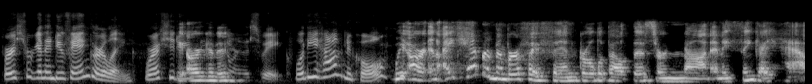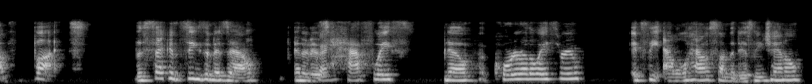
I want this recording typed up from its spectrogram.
First, we're gonna do fangirling. We're actually We doing are gonna this week. What do you have, Nicole? we are, and I can't remember if I fangirled about this or not, and I think I have, but the second season is out and it is Okay. halfway th- no, a quarter of the way through. It's the Owl House on the Disney Channel.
